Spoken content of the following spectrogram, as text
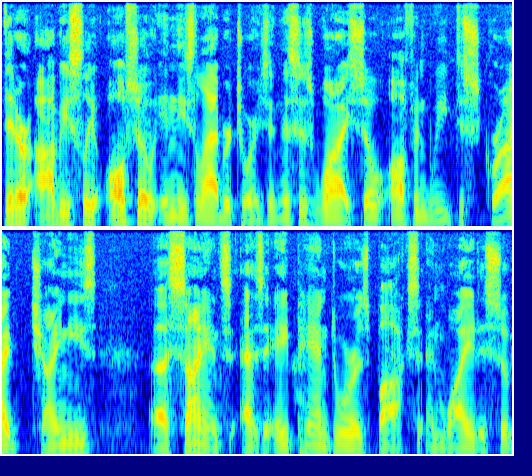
that are obviously also in these laboratories. And this is why so often we describe Chinese uh, science as a Pandora's box and why it is so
